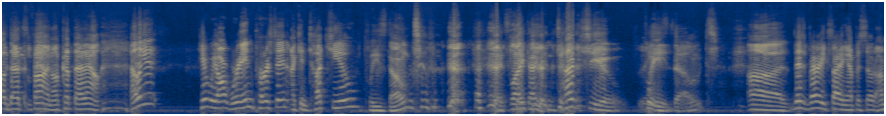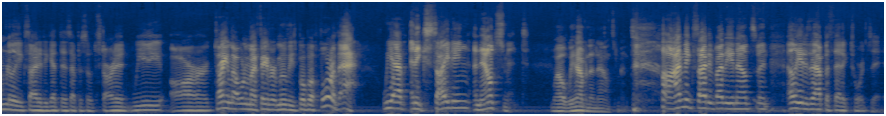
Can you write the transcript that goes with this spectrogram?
Oh, that's fine. I'll cut that out. Elliot, here we are. We're in person. I can touch you. Please don't. it's like I can touch you. Please don't. Uh, this very exciting episode. I'm really excited to get this episode started. We are talking about one of my favorite movies, but before that, we have an exciting announcement. Well, we have an announcement. I'm excited by the announcement. Elliot is apathetic towards it.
